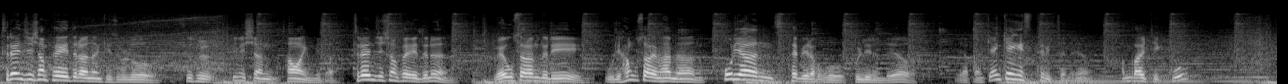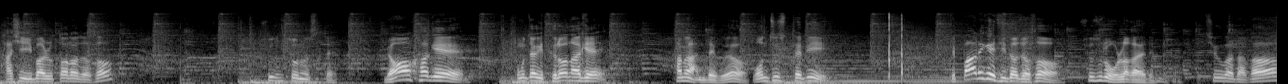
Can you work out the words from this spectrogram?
transition fade라는 기술로 슛을 피니시한 상황입니다. transition fade는 외국 사람들이 우리 한국 사람이 하면 Korean step이라고 불리는데요. 약간 깽깽이 스텝 있잖아요. 한 발 딛고 다시 이 발로 떨어져서 슛을 쏘는 스텝. 명확하게 동작이 드러나게 하면 안 되고요. one two step이 이렇게 빠르게 디뎌져서 슛으로 올라가야 됩니다. 치고 가다가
